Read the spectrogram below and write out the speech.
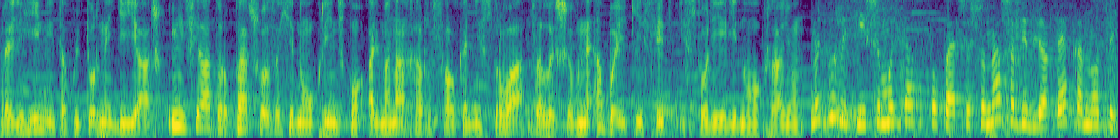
релігійний та культурний діяч, ініціатор першого західноукраїнського альманаха Русалка Дністрова залишив неабиякий слід в історії рідного краю. Ми дуже тішимося, по-перше, що наша бібліотека носить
